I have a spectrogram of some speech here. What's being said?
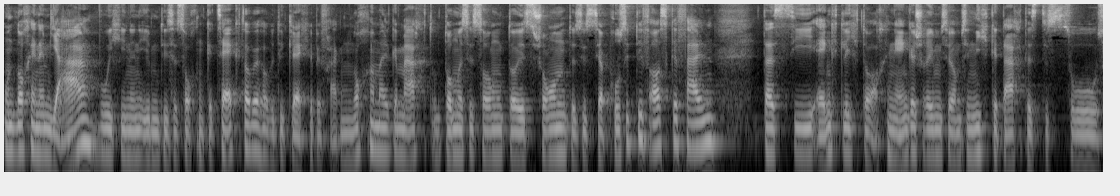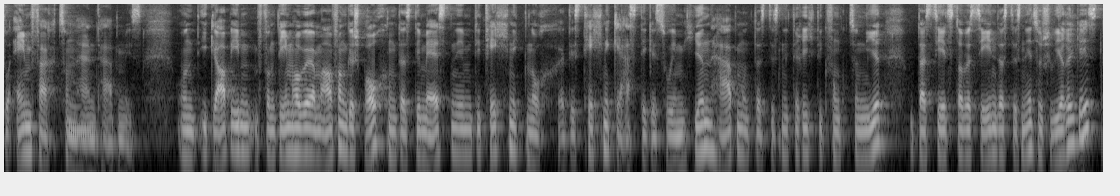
und nach einem Jahr, wo ich ihnen eben diese Sachen gezeigt habe, habe ich die gleiche Befragung noch einmal gemacht. Und da muss ich sagen, da ist schon, das ist sehr positiv ausgefallen, dass sie eigentlich da auch hineingeschrieben, sie haben sich nicht gedacht, dass das so, so einfach zum mhm. Handhaben ist. Und ich glaube eben, von dem habe ich am Anfang gesprochen, dass die meisten eben die Technik noch, das Techniklastige so im Hirn haben und dass das nicht richtig funktioniert und dass sie jetzt aber sehen, dass das nicht so schwierig ist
